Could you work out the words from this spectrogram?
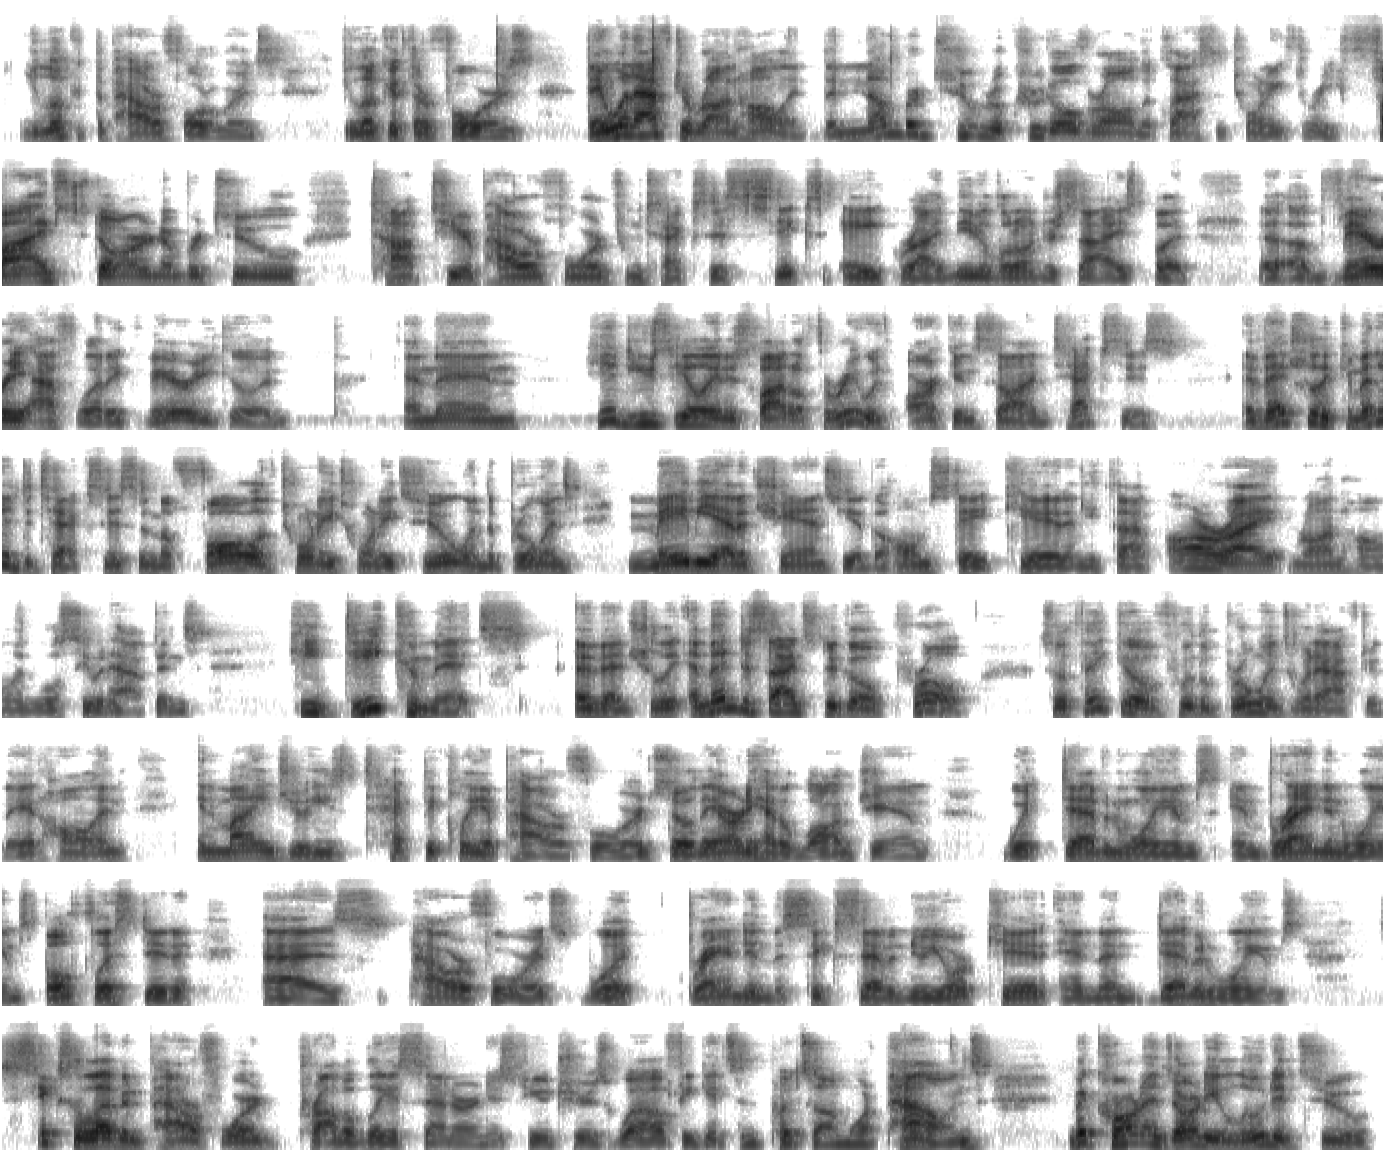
You look at the power forwards, you look at their fours. They went after Ron Holland, the number two recruit overall in the class of 23, five star number two, top tier power forward from Texas, six eight, right? Maybe a little undersized, but uh, very athletic, very good. And then he had UCLA in his final three with Arkansas and Texas eventually committed to Texas in the fall of 2022 when the Bruins maybe had a chance. He had the home state kid, and he thought, all right, Ron Holland, we'll see what happens. He decommits eventually and then decides to go pro. So think of who the Bruins went after. They had Holland, and mind you, he's technically a power forward. So they already had a logjam with Devin Williams and Brandon Williams, both listed as power forwards. What Brandon, the six-seven New York kid, and then Devin Williams, 6'11 power forward, probably a center in his future as well if he gets and puts on more pounds. Mick Cronin's already alluded to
